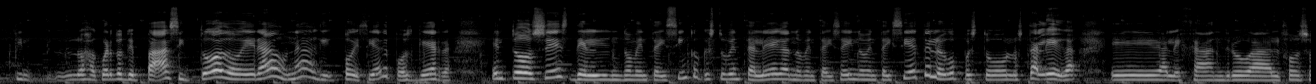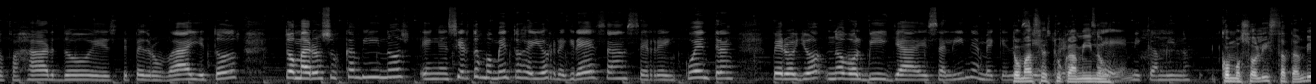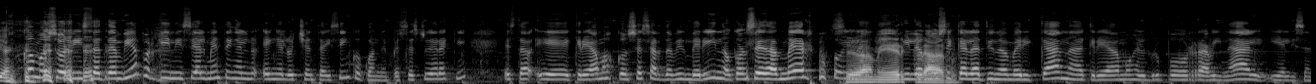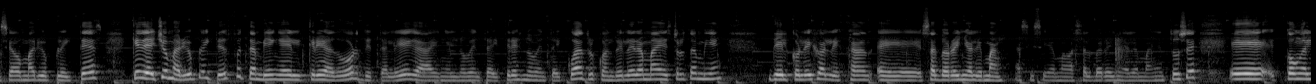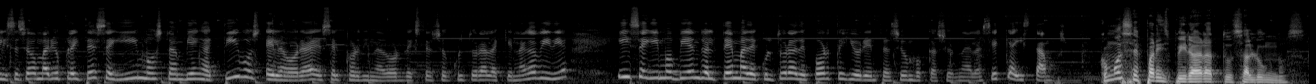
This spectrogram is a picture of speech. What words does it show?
los acuerdos de paz y todo era una poesía de posguerra. Entonces, del 95 que estuve en Talega, 96, 97, luego pues todos los Talega, eh, Alejandro, Alfonso Fajardo, este, Pedro Valle, todos tomaron sus caminos, en, en ciertos momentos ellos regresan, se reencuentran, pero yo no volví ya a esa línea, me quedé Tomaste siempre- tu camino. Sí, mi camino. Como solista también. Como solista también, porque inicialmente en el, en el 85, cuando empecé a estudiar aquí, esta- eh, creamos con César David Merino, con Sedamer, y la, y la música latinoamericana, creamos el grupo Rabinal y el licenciado Mario Pleites, que de hecho Mario Pleites fue también el creador de Talega en el 93-94, cuando él era maestro también del Colegio Alejan- eh, Salvadoreño Alemán, así se llamaba, Salvadoreño Alemán. Entonces, eh, con el licenciado Mario Pleite seguimos también activos. Él ahora es el coordinador de extensión cultural aquí en La Gavidia y seguimos viendo el tema de cultura, deportes y orientación vocacional. Así es que ahí estamos. ¿Cómo haces para inspirar a tus alumnos?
